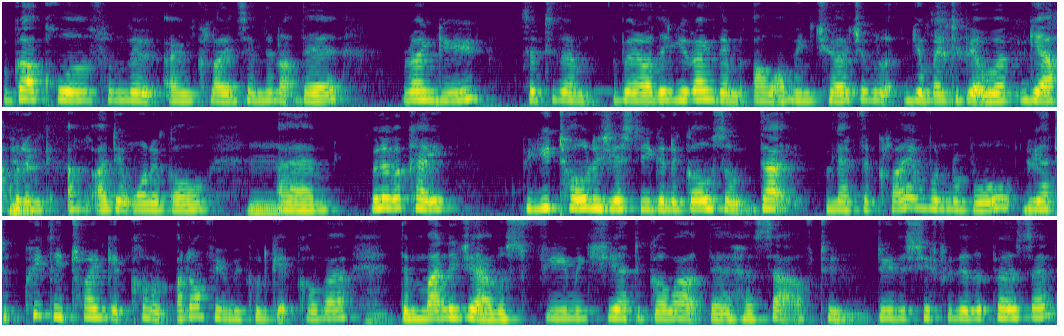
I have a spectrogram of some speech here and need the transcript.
We got a call from the own client saying they're not there. Rang you. Said to them, where are they? You rang them. Oh, I'm in church. You're meant to be at work. Yeah, I couldn't. I, I didn't want to go. Mm. Um, we're like, okay, but you told us yesterday you're going to go, so that left the client vulnerable. We had to quickly try and get cover. I don't think we could get cover. Mm. The manager I was fuming. She had to go out there herself to Mm. do the shift with the other person.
